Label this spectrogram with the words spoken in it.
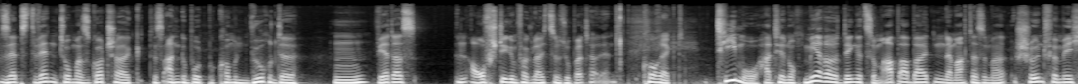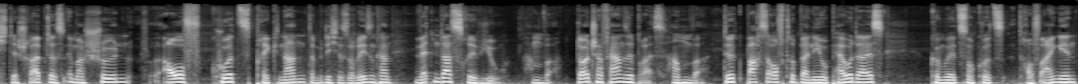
Selbst wenn Thomas Gottschalk das Angebot bekommen würde, Mhm. wäre das ein Aufstieg im Vergleich zum Supertalent. Korrekt. Timo hat hier noch mehrere Dinge zum Abarbeiten. Der macht das immer schön für mich. Der schreibt das immer schön auf, kurz, prägnant, damit ich das auch lesen kann. Wetten das Review haben wir. Deutscher Fernsehpreis haben wir. Dirk Bachs Auftritt bei Neo Paradise können wir jetzt noch kurz drauf eingehen.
